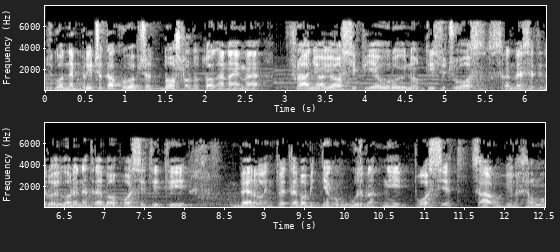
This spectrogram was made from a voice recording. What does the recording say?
Zgodne priče kako je uopće došlo do toga, naime, Franjo Josip je u rujnu 1872. godine trebao posjetiti Berlin. To je trebao biti njegov uzvratni posjet caru Wilhelmu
